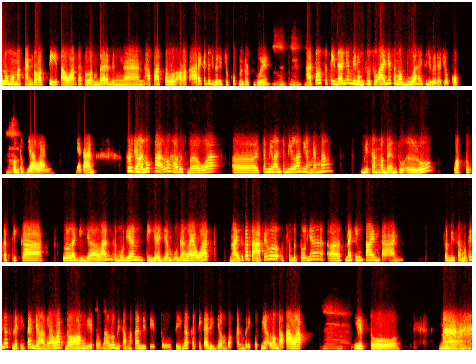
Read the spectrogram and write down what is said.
lu mau makan roti tawar satu lembar dengan apa telur orak-arik itu juga udah cukup menurut gue. Hmm, hmm, hmm. Atau setidaknya minum susu aja sama buah itu juga udah cukup hmm. untuk jalan, ya kan? Terus jangan lupa lo harus bawa eh, cemilan-cemilan yang memang bisa ngebantu lo waktu ketika lo lagi jalan, kemudian tiga jam udah lewat. Nah itu kan saatnya lo sebetulnya uh, snacking time kan. Sebisa mungkin kan snacking time jangan lewat dong gitu. Nah lo bisa makan di situ sehingga ketika di jam makan berikutnya lo nggak kalap hmm. gitu. Nah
